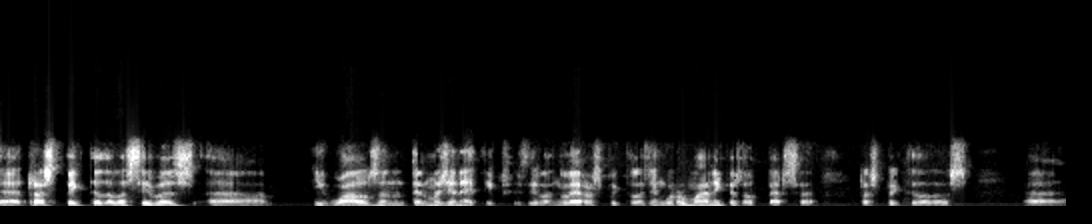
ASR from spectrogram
eh, respecte de les seves eh, iguals en termes genètics, és a dir, l'anglès respecte a les llengües romàniques, el persa respecte de les eh,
